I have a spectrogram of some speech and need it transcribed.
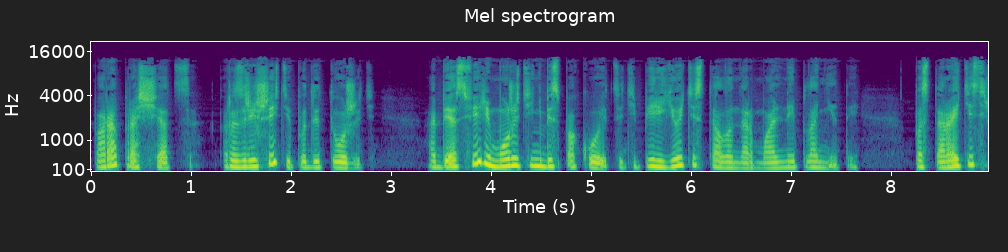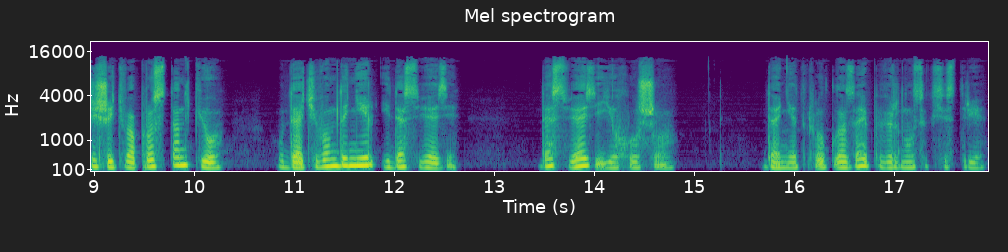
Пора прощаться. Разрешите подытожить. О биосфере можете не беспокоиться. Теперь Йоти стала нормальной планетой. Постарайтесь решить вопрос с Танкё. Удачи вам, Даниэль, и до связи. До связи, Ехошо. Дани открыл глаза и повернулся к сестре.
